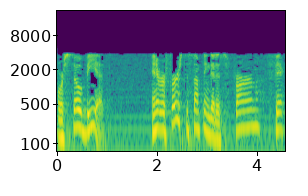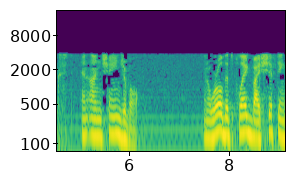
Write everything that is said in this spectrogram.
or so be it. And it refers to something that is firm, fixed, and unchangeable. In a world that's plagued by shifting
